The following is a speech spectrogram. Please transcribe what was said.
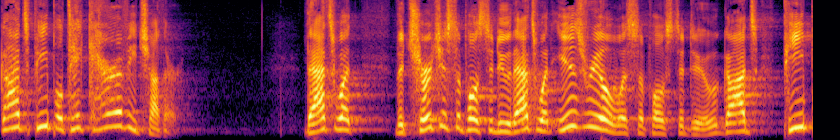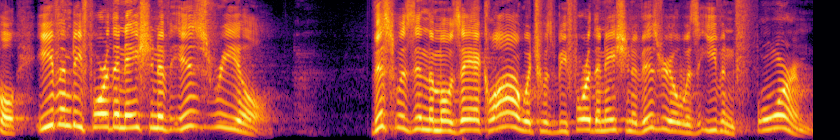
God's people take care of each other. That's what the church is supposed to do. That's what Israel was supposed to do. God's people, even before the nation of Israel. This was in the Mosaic Law, which was before the nation of Israel was even formed.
